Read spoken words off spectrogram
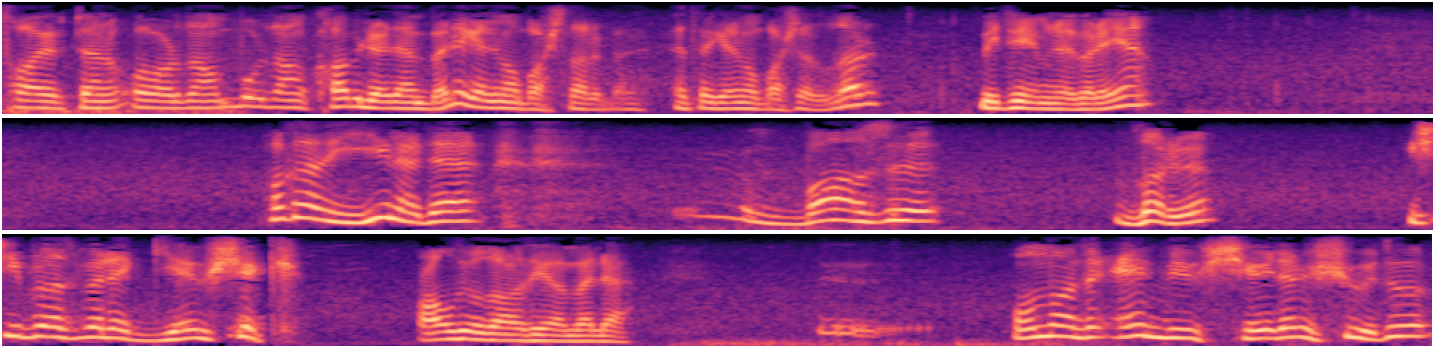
Taif'ten, oradan, buradan, kabilelerden böyle gelmeye başladılar. Böyle. Etrafa gelmeye başladılar. Medine Münevvere'ye. Fakat yine de bazıları işi biraz böyle gevşek alıyorlar diye böyle. Onların da en büyük şeyleri şuydu,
